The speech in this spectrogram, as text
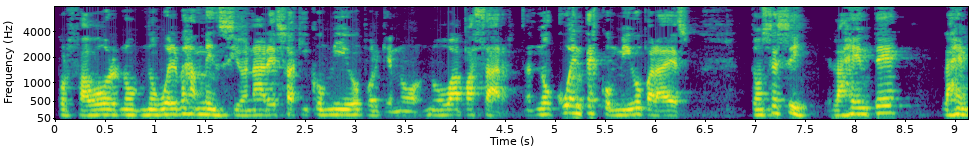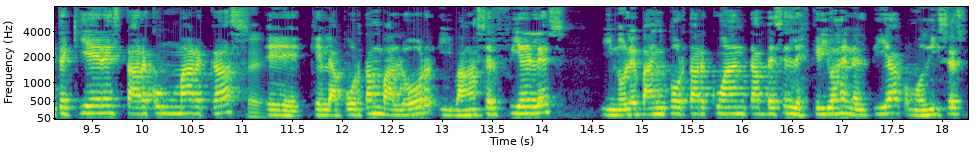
por favor, no, no vuelvas a mencionar eso aquí conmigo porque no, no va a pasar. no cuentes conmigo para eso. Entonces, sí, la gente, la gente quiere estar con marcas eh, que le aportan valor y van a ser fieles y no les va a importar cuántas veces le escribas en el día, como dices,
